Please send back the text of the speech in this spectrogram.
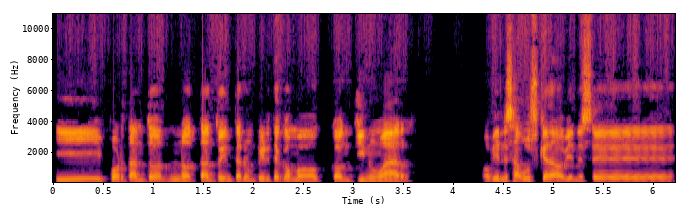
Y por tanto, no tanto interrumpirte como continuar o bien esa búsqueda o bien ese,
